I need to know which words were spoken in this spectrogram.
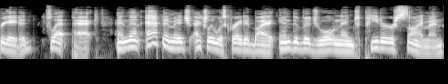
created Flatpak. And then AppImage actually was created by an individual named Peter Simon.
